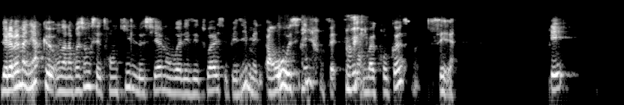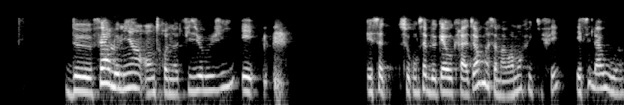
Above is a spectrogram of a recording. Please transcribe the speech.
De la même manière qu'on a l'impression que c'est tranquille, le ciel, on voit les étoiles, c'est paisible, mais en haut aussi, en fait, oui. le macrocosme, c'est et de faire le lien entre notre physiologie et, et ce concept de chaos créateur, moi, ça m'a vraiment fait kiffer. Et c'est là où, euh,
